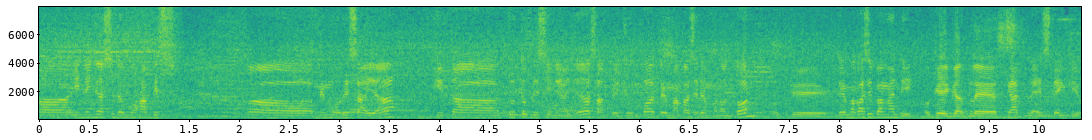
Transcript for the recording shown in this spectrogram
eh, ininya sudah mau habis eh, memori saya. Kita tutup di sini aja. Sampai jumpa. Terima kasih sudah menonton. Oke. Terima kasih Bang Andi. Oke, God bless. God bless. Thank you.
